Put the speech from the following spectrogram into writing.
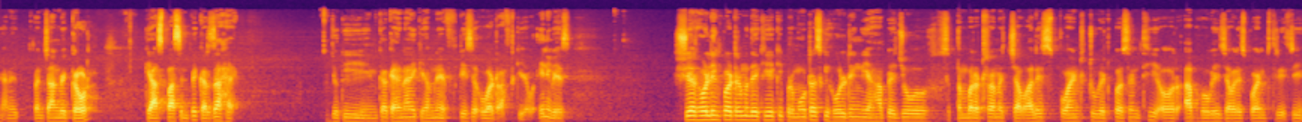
यानी पंचानवे करोड़ के आसपास इन पे कर्ज़ा है। जो कि इनका कहना है कि हमने एफटी से ओवरड्राफ्ट किया हुआ। एनीवेज़ शेयर होल्डिंग पैटर्न में देखिए कि प्रमोटर्स की होल्डिंग यहाँ पे जो सितंबर 18 में चवालीस पॉइंट टू एट परसेंट थी और अब हो गई चवालीस पॉइंट थ्री थ्री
